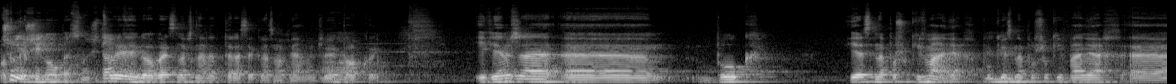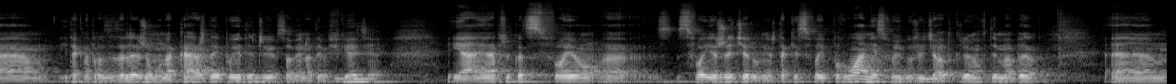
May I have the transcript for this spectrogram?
od- Czujesz Jego obecność, tak? Czuję Jego obecność nawet teraz, jak rozmawiamy, czuję Aha. pokój. I wiem, że e, Bóg jest na poszukiwaniach. Bóg Mhm. jest na poszukiwaniach e, i tak naprawdę zależy mu na każdej pojedynczej osobie na tym Mhm. świecie. Ja, ja na przykład swoją, e, swoje życie, również takie swoje powołanie swojego życia Mhm. odkryłem w tym, aby, em,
